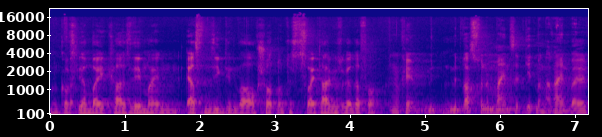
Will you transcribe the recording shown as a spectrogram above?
Mankowski dann bei KSW meinen ersten Sieg, den war auch Short Notice zwei Tage sogar davor. Okay, mit, mit was für einem Mindset geht man da rein? Weil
